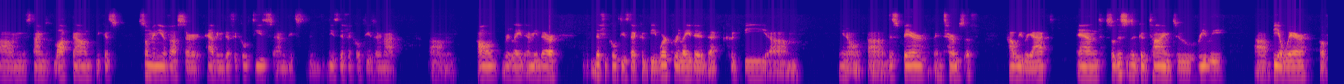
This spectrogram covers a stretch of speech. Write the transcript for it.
um, these times of lockdown, because so many of us are having difficulties, and these these difficulties are not um, all related. I mean, there are difficulties that could be work related, that could be, um, you know, uh, despair in terms of how we react. And so this is a good time to really uh, be aware of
